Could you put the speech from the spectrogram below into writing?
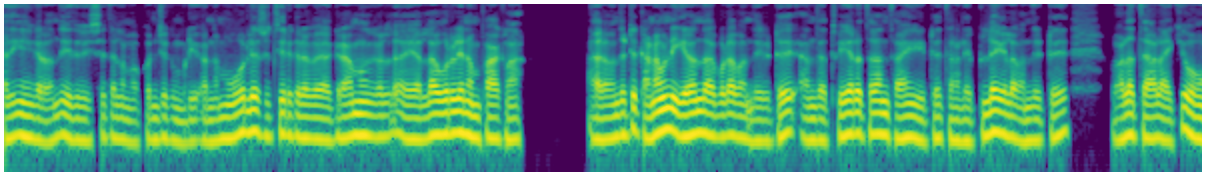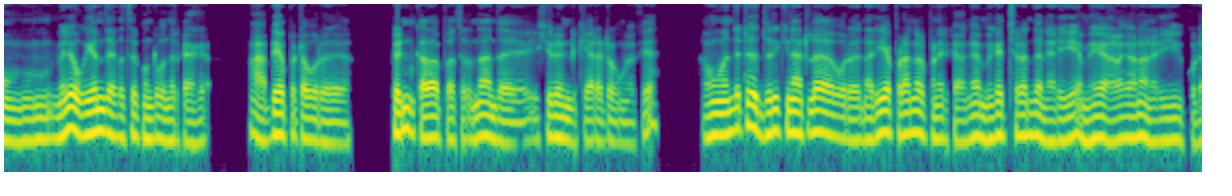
அதிகங்கிற வந்து இது விஷயத்தில் நம்ம கொஞ்சிக்க முடியும். நம்ம ஊர்லேயே சுற்றி இருக்கிற கிராமங்களில் எல்லா ஊர்லேயும் நம்ம பார்க்கலாம். அதில் வந்துட்டு கணவன் இறந்தால் கூட வந்துக்கிட்டு அந்த துயரத்தை தான் தாங்கிட்டு தன்னுடைய பிள்ளைகளை வந்துட்டு வளர்த்து ஆளாக்கி மிக உயர்ந்த இடத்துக்கு கொண்டு வந்திருக்காங்க. அப்படியேப்பட்ட ஒரு பெண் கதாபாத்திரம் தான் அந்த ஹீரோயின் கேரக்டர் உங்களுக்கு. அவங்க வந்துட்டு துருக்கி நாட்டில் ஒரு நிறைய படங்கள் பண்ணியிருக்காங்க மிகச்சிறந்த நடிகை மிக அழகான நடிகை கூட.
